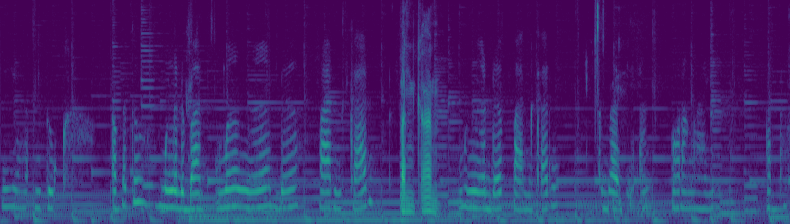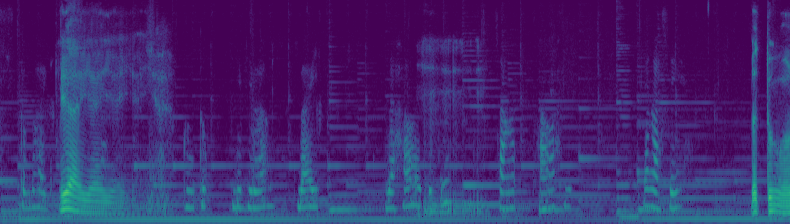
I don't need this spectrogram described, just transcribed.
iya untuk apa tuh? Mengedepan mengedepankan. Pankan. Mengedepankan kebahagiaan orang lain atas kebahagiaan. Iya iya iya iya iya. Untuk dibilang baik. Padahal itu tuh Hmm, sangat salah gitu. ya nggak sih? Betul.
